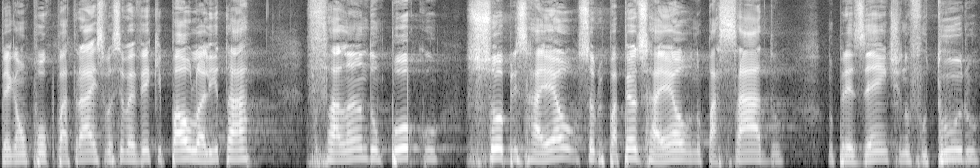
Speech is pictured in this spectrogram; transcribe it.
pegar um pouco para trás, você vai ver que Paulo ali está falando um pouco sobre Israel, sobre o papel de Israel no passado, no presente, no futuro,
